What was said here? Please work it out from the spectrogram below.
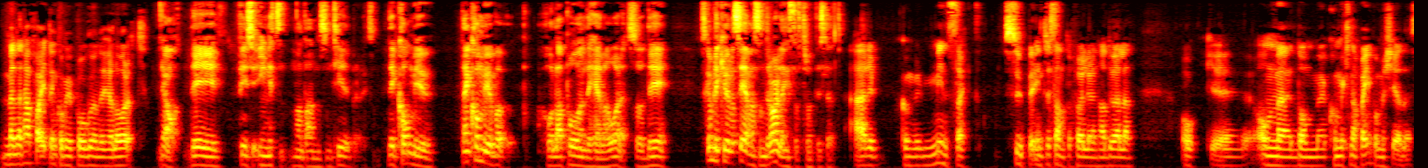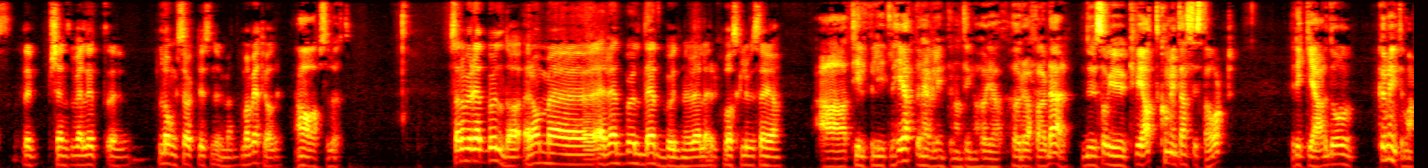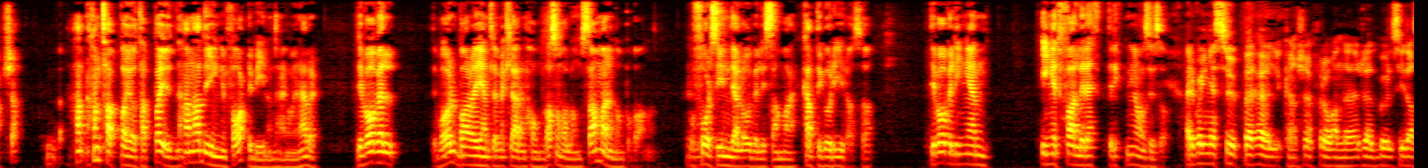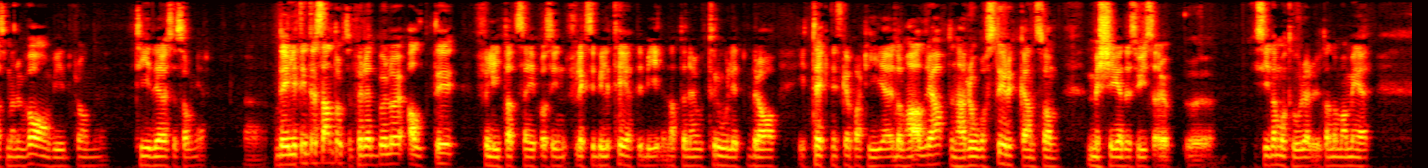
Men den här fighten kommer ju pågå under hela året. Ja, det finns ju inget något annat som tyder på det liksom. Det kommer ju, den kommer ju hålla på under hela året så det ska bli kul att se vem som drar längsta strået till slut. Det kommer bli minst sagt superintressant att följa den här duellen. Och eh, om eh, de kommer knappa in på Mercedes. Det känns väldigt eh, långsökt just nu, men man vet ju aldrig. Ja, absolut. Sen har vi Red Bull då. Är, de, eh, är Red Bull Dead Bull nu, eller vad skulle vi säga? Ja, tillförlitligheten är väl inte någonting att höja, hurra för där. Du såg ju, Kviat kom inte ens till start. Ricciardo kunde inte matcha. Han, han tappade ju och tappade ju. Han hade ju ingen fart i bilen den här gången heller. Det var väl, det var väl bara egentligen McLaren Honda som var långsammare än de på banan. Och Force India låg väl i samma kategori då, så. Det var väl ingen, inget fall i rätt riktning om man säger så. Nej, Det var ingen superhöll kanske från eh, Red Bulls sida som man är van vid från eh, tidigare säsonger. Eh, det är lite intressant också för Red Bull har ju alltid förlitat sig på sin flexibilitet i bilen. Att den är otroligt bra i tekniska partier. De har aldrig haft den här råstyrkan som Mercedes visar upp i sina motorer utan de har mer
